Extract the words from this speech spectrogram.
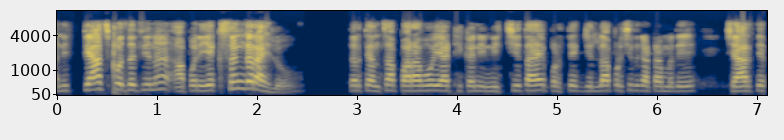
आणि त्याच पद्धतीनं आपण एकसंघ राहिलो तर त्यांचा पराभव या ठिकाणी निश्चित आहे. प्रत्येक जिल्हा परिषद गटामध्ये चार ते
